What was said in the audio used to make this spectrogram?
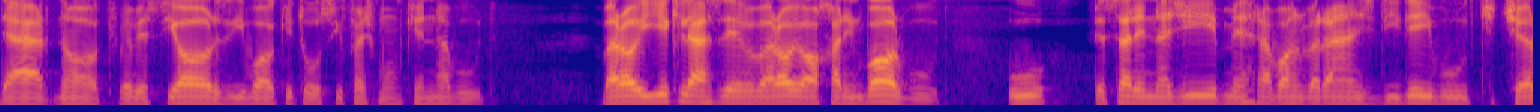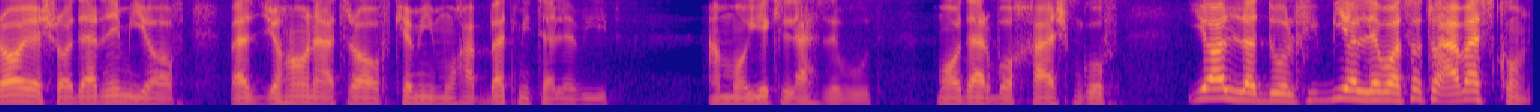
دردناک و بسیار زیبا که توصیفش ممکن نبود. برای یک لحظه و برای آخرین بار بود. او پسر نجیب مهربان و رنج دیده ای بود که چرایش را در نمی یافت و از جهان اطراف کمی محبت می طلبید. اما یک لحظه بود. مادر با خشم گفت یالا دولفی بیا لباساتو عوض کن.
